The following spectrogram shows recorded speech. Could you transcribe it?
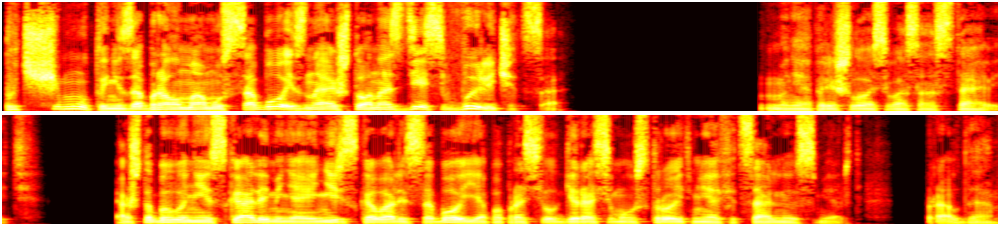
«Почему ты не забрал маму с собой, зная, что она здесь вылечится?» Мне пришлось вас оставить. А чтобы вы не искали меня и не рисковали собой, я попросил Герасима устроить мне официальную смерть. Правда,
